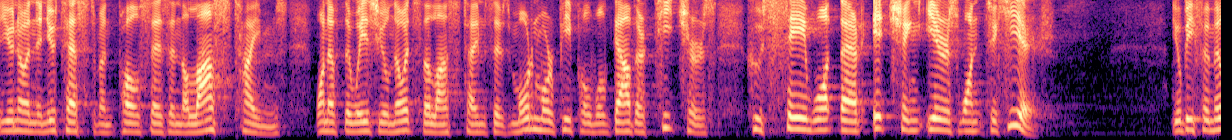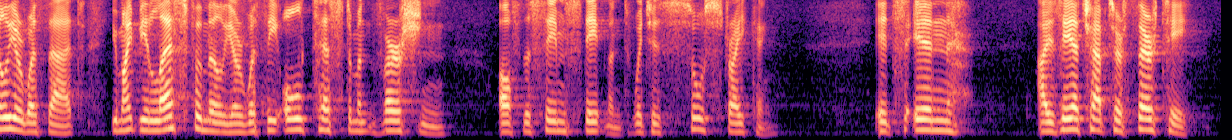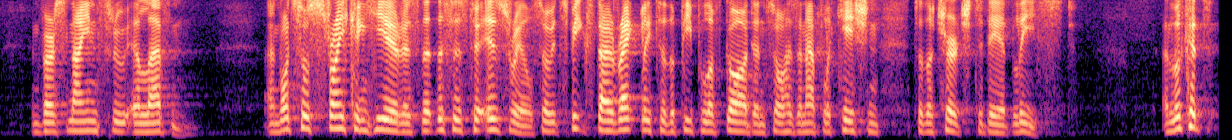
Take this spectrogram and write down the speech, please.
You know, in the New Testament, Paul says in the last times, one of the ways you'll know it's the last times is more and more people will gather teachers who say what their itching ears want to hear. You'll be familiar with that. You might be less familiar with the Old Testament version of the same statement, which is so striking. It's in Isaiah chapter 30, in verse 9 through 11. And what's so striking here is that this is to Israel, so it speaks directly to the people of God and so has an application to the church today at least. And look at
